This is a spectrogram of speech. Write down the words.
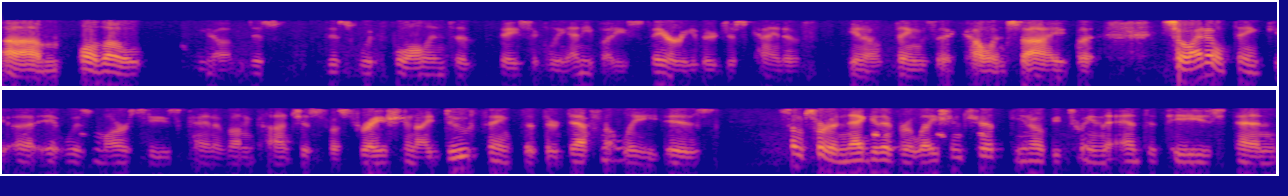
Um, although, you know, this this would fall into basically anybody's theory. They're just kind of you know things that coincide. But so I don't think uh, it was Marcy's kind of unconscious frustration. I do think that there definitely is some sort of negative relationship, you know, between the entities and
